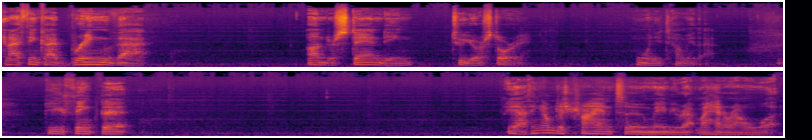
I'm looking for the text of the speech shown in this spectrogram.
and I think I bring that understanding to your story when you tell me that. Do you think that? Yeah, I think I'm just trying to maybe wrap my head around what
